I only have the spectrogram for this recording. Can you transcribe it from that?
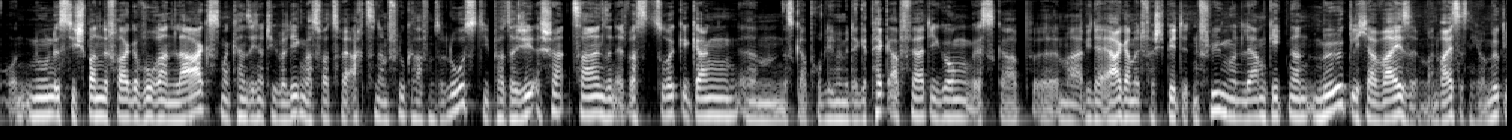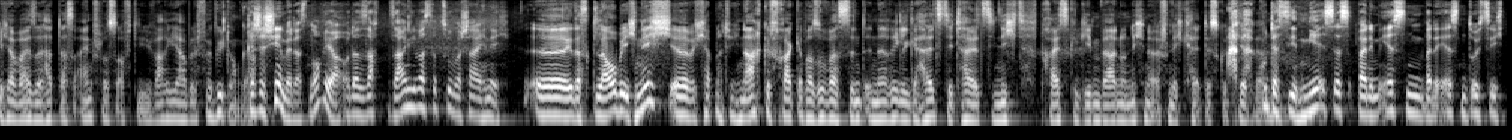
und nun ist die spannende Frage, woran lag's? Man kann sich natürlich überlegen, was war 2018 am Flughafen so los? Die Passagierzahlen sind etwas zurückgegangen. Ähm, es gab Probleme mit der Gepäckabfertigung. Es gab äh, immer wieder Ärger mit verspäteten Flügen und Lärmgegnern. Möglicherweise, man weiß es nicht, aber möglicherweise hat das Einfluss auf die variable Vergütung gehabt. Recherchieren wir das noch, ja? Oder sagt, sagen die was dazu? Wahrscheinlich nicht. Äh, das glaube ich nicht. Äh, ich habe natürlich nachgefragt, aber sowas sind in der Regel Gehaltsdetails, die nicht preisgegeben werden und nicht in der Öffentlichkeit diskutiert Ach, werden. Gut, dass ihr, mir ist das bei dem ersten, bei der ersten Durchsicht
